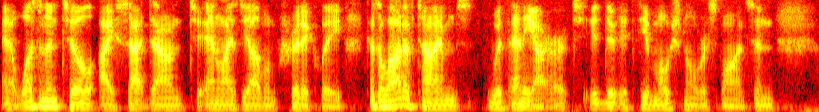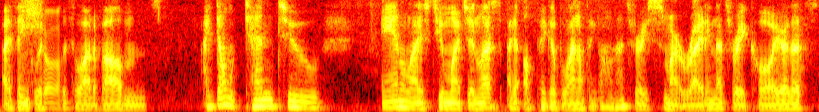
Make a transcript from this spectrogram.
and it wasn't until I sat down to analyze the album critically, because a lot of times with any art, it, it's the emotional response, and I think Sure. with with a lot of albums, I don't tend to analyze too much unless I, I'll pick up a line. And I'll think, oh, that's very smart writing. That's very coy, or that's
